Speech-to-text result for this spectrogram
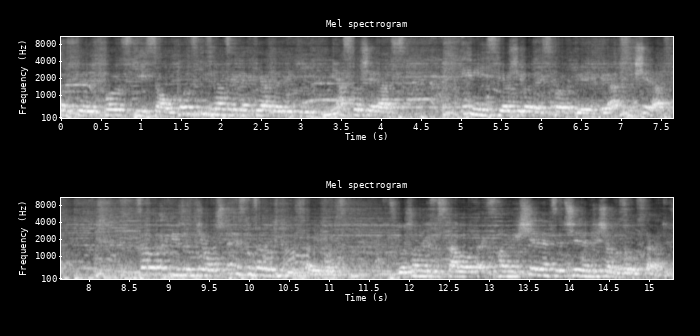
Mistrzostw Polski są Polski Związek Lekkiej Atletyki, Miasto Sieradz i Miejski Ośrodek Sportu i Rekreacji Sieradz. W zawodach bierze udział 400 zawodników z całej Polski. Zgłoszonych zostało tzw. 770 osobów startów.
